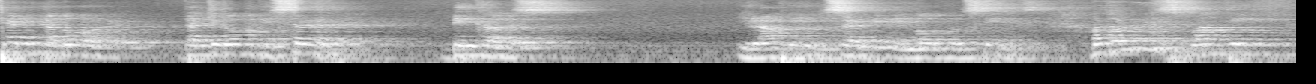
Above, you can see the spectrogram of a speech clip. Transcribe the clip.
telling the Lord that you don't deserve because you love Him, serving and all those things. But always wanting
